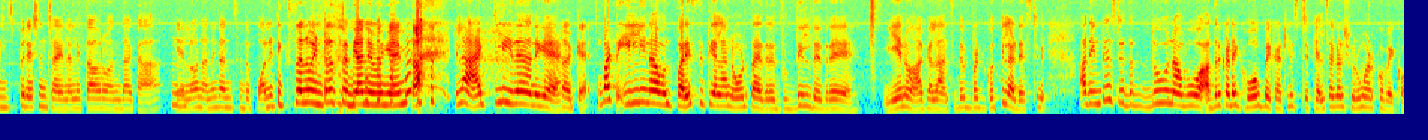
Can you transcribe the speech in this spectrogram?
ಇನ್ಸ್ಪಿರೇಷನ್ ಜಯಲಲಿತಾ ಅವರು ಅಂದಾಗ ಎಲ್ಲೋ ನನಗೆ ಅನ್ಸಿದ್ದು ಪಾಲಿಟಿಕ್ಸ್ ಅಲ್ಲೂ ಇಂಟ್ರೆಸ್ಟ್ ಇದೆಯಾ ನಿಮಗೆ ಅಂತ? ಇಲ್ಲ ಆಕ್ಚುಲಿ ಇದೆ ನನಗೆ. ಬಟ್ ಇಲ್ಲಿನ ಒಂದು ಪರಿಸ್ಥಿತಿ ಎಲ್ಲ ನೋಡ್ತಾ ಇದ್ರೆ ದುಡ್ಡಿಲ್ದಿದ್ರೆ ಏನೂ ಆಗಲ್ಲ ಅನ್ಸುತ್ತೆ. ಬಟ್ ಗೊತ್ತಿಲ್ಲ ಡೆಸ್ಟಿನಿ ಅದು ಇಂಟ್ರೆಸ್ಟ್ ಇದ್ದದ್ದು ನಾವು ಅದ್ರ ಕಡೆಗೆ ಹೋಗ್ಬೇಕು ಅಟ್ಲೀಸ್ಟ್ ಕೆಲಸಗಳು ಶುರು ಮಾಡ್ಕೋಬೇಕು.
